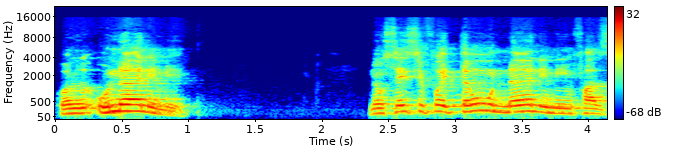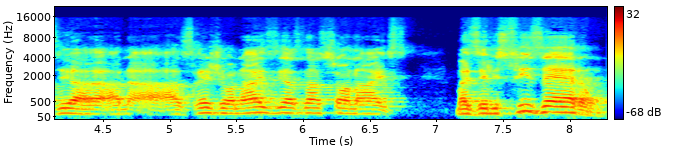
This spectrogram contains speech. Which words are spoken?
Quando, unânime. Não sei se foi tão unânime em fazer a, a, as regionais e as nacionais, mas eles fizeram.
